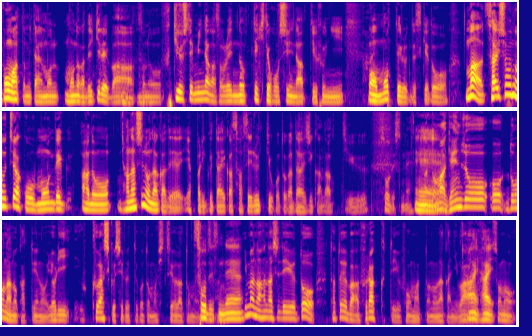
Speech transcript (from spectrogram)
フォーマットみたいなもものができれば、うんうん。その普及してみんながそれに乗ってきてほしいなっていうふうには思ってるんですけど、まあ最初のうちはこう揉んであの話の中でやっぱり具体化させるっていうことが大事かなっていう。そうですね、えーあとまあ現状をどうなのかっていうのをより詳しく知るっていうことも必要だと思いますそうですね。今の話で言うと例えばフラッグっていうフォーマットの中には、はいはい。その、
